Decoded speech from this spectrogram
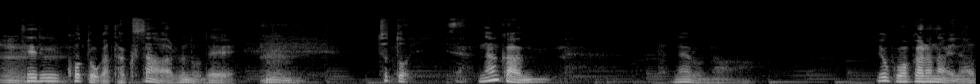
うんてることがたくさんあるので、うん。ちょっと、なんか、なんやろうな。よくわからないなっ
